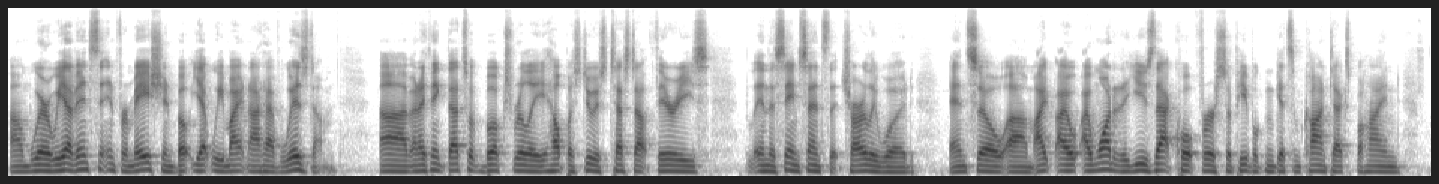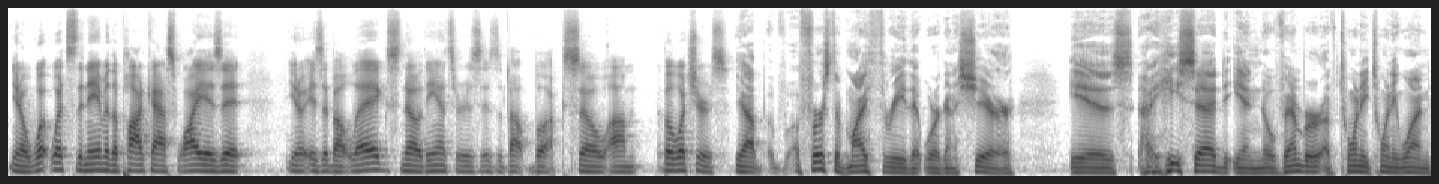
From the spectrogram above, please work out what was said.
um, where we have instant information, but yet we might not have wisdom. Um, and I think that's what books really help us do is test out theories in the same sense that Charlie would. And so um, I, I, I wanted to use that quote first so people can get some context behind, you know, what what's the name of the podcast? Why is it? you know, is it about legs? No, the answer is is about books. So, um, but what's yours? Yeah, first of my three that we're going to share is uh, he said in November of 2021,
